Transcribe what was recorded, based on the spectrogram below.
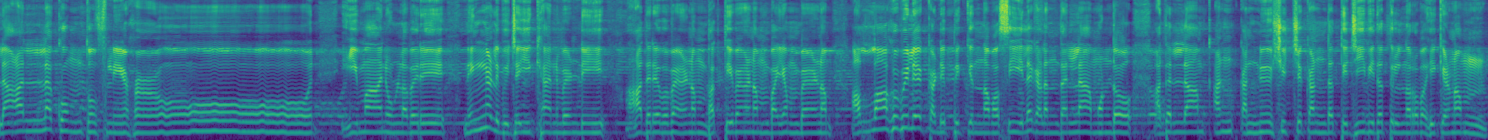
ലഅല്ലകും തുഫ്ലിഹൂൻ. ഈമാനുള്ളവരെ നിങ്ങൾ വിജയിക്കാൻ വേണ്ടി ആദരവ് വേണം ഭക്തി വേണം ഭയം വേണം. അള്ളാഹുവിലേക്ക് അടുപ്പിക്കുന്ന വസീലകൾ എന്തെല്ലാം ഉണ്ടോ അതെല്ലാം അന്വേഷിച്ച് കണ്ടെത്തി ജീവിതത്തിൽ നിർവഹിക്കണം.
